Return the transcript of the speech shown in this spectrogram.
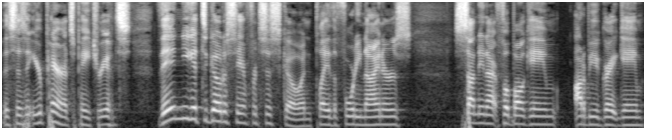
This isn't your parents' Patriots. Then you get to go to San Francisco and play the 49ers. Sunday night football game ought to be a great game.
